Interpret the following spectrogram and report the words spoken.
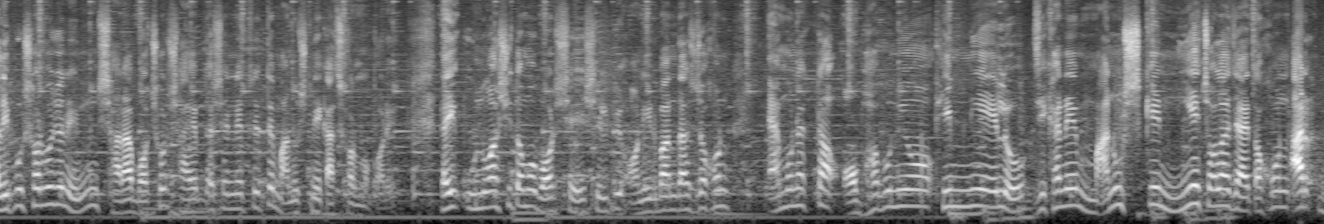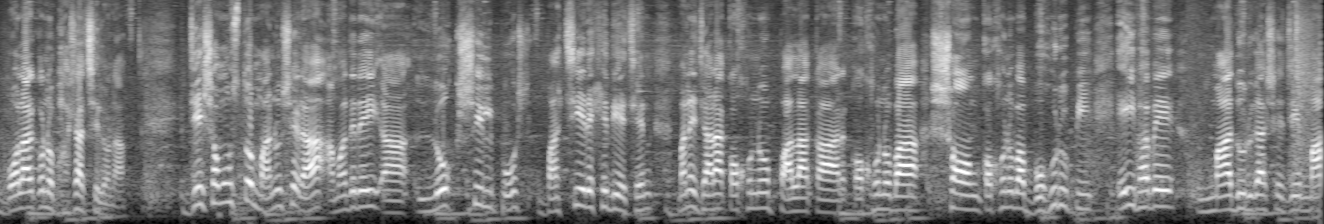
আলিপুর সর্বজনীন সারা বছর সাহেব দাসের নেতৃত্বে মানুষ নিয়ে কাজকর্ম করে। তাই উনআশিতম বর্ষে শিল্পী অনির্বাণ দাস যখন এমন একটা অভাবনীয় থিম নিয়ে এলো, যেখানে মানুষকে নিয়ে চলা যায় তখন আর বলার কোনো ভাষা ছিল না। যে সমস্ত মানুষেরা আমাদের এই লোকশিল্প বাঁচিয়ে রেখে দিয়েছেন মানে যারা কখনো পালাকার, কখনো বা সং, কখনো বা বহুরূপী, এইভাবে মা দুর্গা সেজে, মা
